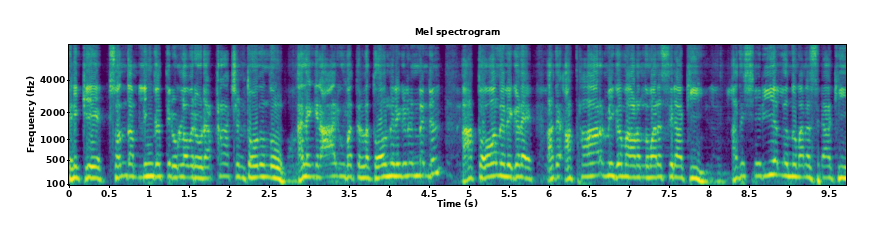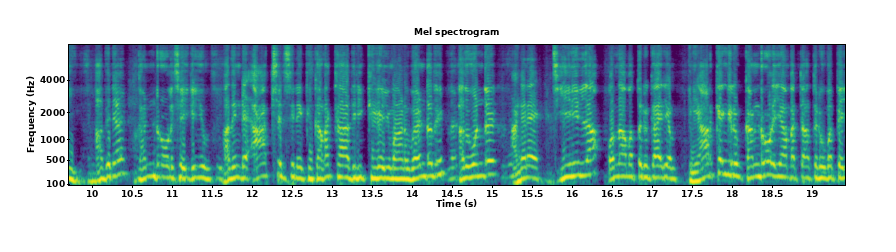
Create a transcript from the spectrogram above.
എനിക്ക് സ്വന്തം ലിംഗത്തിലുള്ളവരോട് അട്രാക്ഷൻ തോന്നുന്നു അല്ലെങ്കിൽ ആ രൂപത്തിലുള്ള തോന്നലുകൾ ഉണ്ടെങ്കിൽ ആ തോന്നലുകളെ അത് അധാർമികമാണെന്ന് മനസ്സിലാക്കി അത് ശരിയല്ലെന്ന് മനസ്സിലാക്കി അതിനെ കൺട്രോൾ ചെയ്യുകയും അതിന്റെ ആക്ഷൻസിലേക്ക് കടക്കാതിരിക്കുകയുമാണ് വേണ്ടത്. അതുകൊണ്ട് അങ്ങനെ ചെയ്യുന്നില്ല ഒന്നാമത്തെ ഒരു കാര്യം ഇനി ആർക്കെങ്കിലും കൺട്രോൾ ചെയ്യാൻ പറ്റാത്ത രൂപത്തിൽ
